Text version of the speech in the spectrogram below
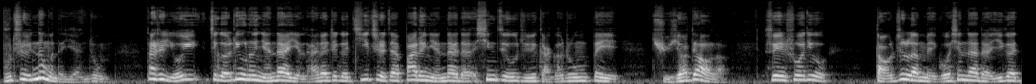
不至于那么的严重。但是由于这个六零年代以来的这个机制，在八零年代的新自由主义改革中被取消掉了，所以说就导致了美国现在的一个，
